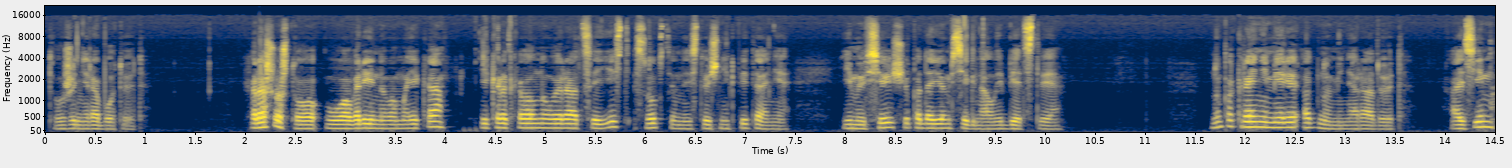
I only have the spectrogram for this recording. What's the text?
тоже не работают. Хорошо, что у аварийного маяка и коротковолновой рации есть собственный источник питания, и мы все еще подаем сигналы бедствия. Ну, по крайней мере, одно меня радует. Азим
